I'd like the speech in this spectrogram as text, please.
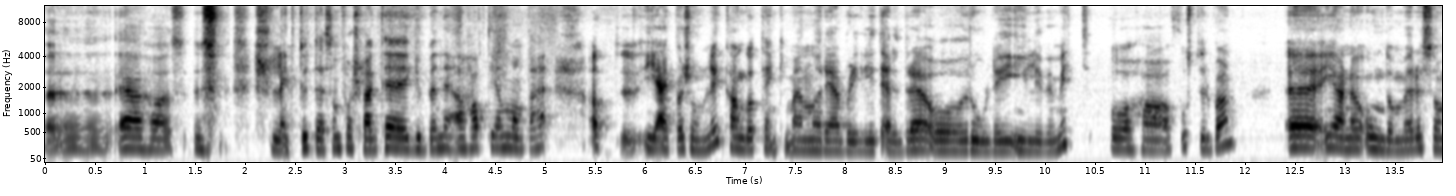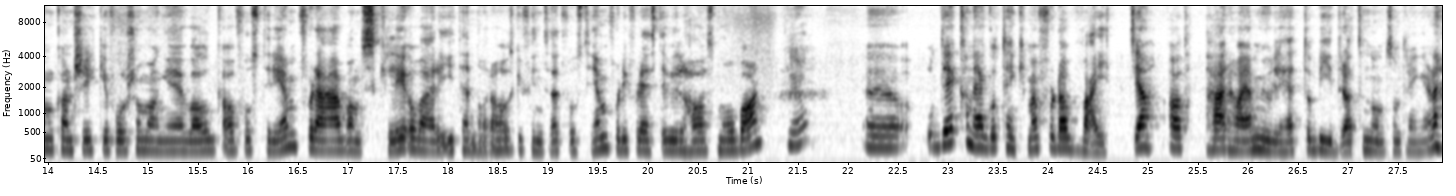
jeg har slengt ut det som forslag til gubben jeg har hatt i en måned her. At jeg personlig kan godt tenke meg når jeg blir litt eldre og rolig i livet mitt, å ha fosterbarn. Eh, gjerne ungdommer som kanskje ikke får så mange valg av fosterhjem, for det er vanskelig å være i tenåra og skulle finne seg et fosterhjem, for de fleste vil ha små barn. Ja. Eh, og det kan jeg godt tenke meg, for da veit jeg at her har jeg mulighet til å bidra til noen som trenger det.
